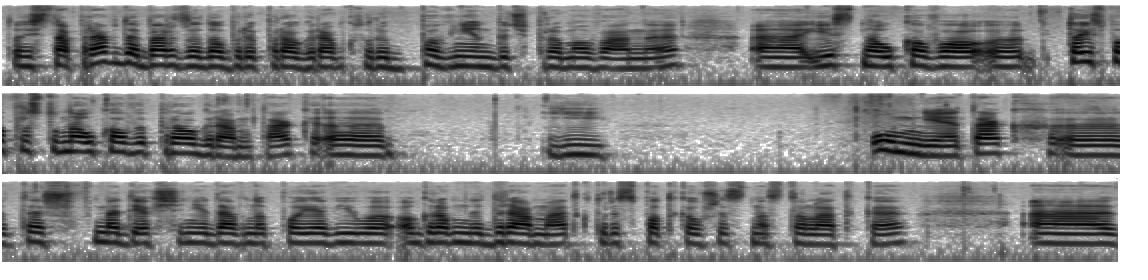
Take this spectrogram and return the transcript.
To jest naprawdę bardzo dobry program, który powinien być promowany. E, jest naukowo, e, to jest po prostu naukowy program, tak? I u mnie, tak, też w mediach się niedawno pojawił ogromny dramat, który spotkał szesnastolatkę. E,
